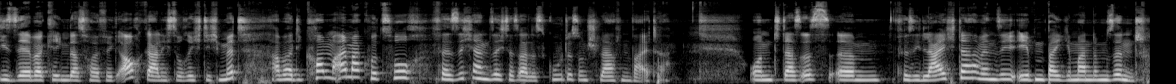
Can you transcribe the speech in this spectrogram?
die selber kriegen das häufig auch gar nicht so richtig mit, aber die kommen einmal kurz hoch, versichern sich, dass alles gut ist und schlafen weiter. Und das ist ähm, für sie leichter, wenn sie eben bei jemandem sind.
